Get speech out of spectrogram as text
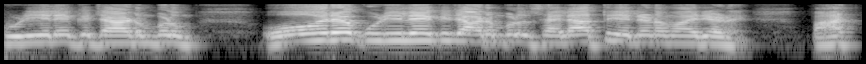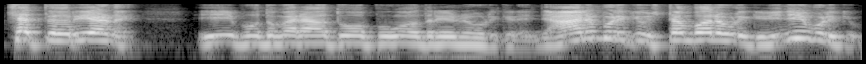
കുഴിയിലേക്ക് ചാടുമ്പോഴും ഓരോ കുഴിയിലേക്ക് ചാടുമ്പോഴും സലാത്ത് ചെല്ലണ മാതിരിയാണ്. പച്ച തെറിയാണ് ഈ പൊതുമരാമത്ത് വകുപ്പ് മന്ത്രിനെ വിളിക്കുന്നത് ഞാനും വിളിക്കും. ഇഷ്ടം പോലെ വിളിക്കും. ഇനിയും വിളിക്കും.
